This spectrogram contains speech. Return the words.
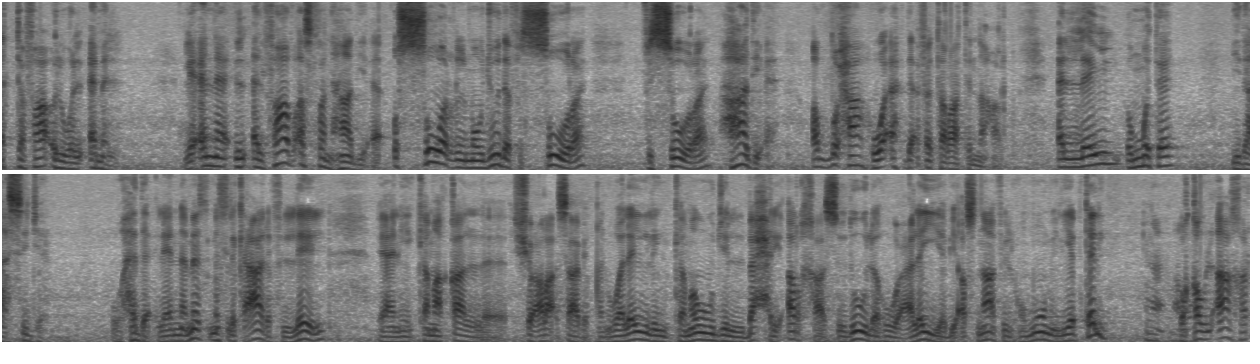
التفاؤل والأمل. لأن الألفاظ أصلا هادئة الصور الموجودة في الصورة في السورة هادئة. الضحى هو أهدأ فترات النهار. الليل متى إذا سجى وهدأ لأن مثل مثلك عارف الليل يعني كما قال الشعراء سابقا وليل كموج البحر أرخى سدوله علي بأصناف الهموم ليبتلي. نعم. وقول آخر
